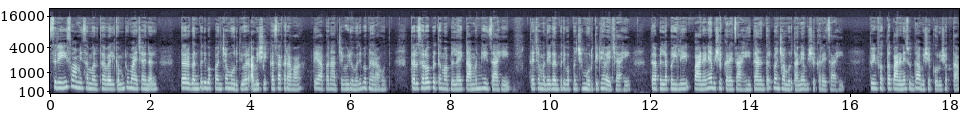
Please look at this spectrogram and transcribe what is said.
Shri Swami Samarth. Welcome to my channel तर गणपती बाप्पांच्या मूर्तीवर अभिषेक कसा करावा ते आपण आजच्या व्हिडिओमध्ये बघणार आहोत. तर सर्वप्रथम आपल्याला एक तामण घ्यायचं आहे. त्याच्यामध्ये गणपती बाप्पांची मूर्ती ठेवायची आहे. तर आपल्याला पहिले पाण्याने अभिषेक करायचा आहे. त्यानंतर पंचामृताने अभिषेक करायचा आहे. तुम्ही फक्त पाण्यानेसुद्धा अभिषेक करू शकता.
